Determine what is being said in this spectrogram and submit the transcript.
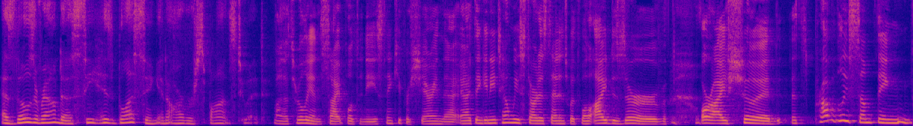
as those around us see his blessing in our response to it. Wow, that's really insightful, Denise. Thank you for sharing that. And I think anytime we start a sentence with, well, I deserve or I should, it's probably something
